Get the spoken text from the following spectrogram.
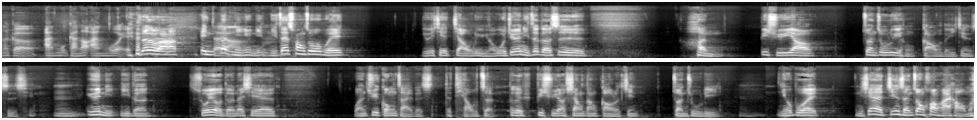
那个安感到安慰。真的吗？哎，那你你你在创作为？有一些焦虑啊，我觉得你这个是很必须要专注力很高的一件事情，嗯，因为你你的所有的那些玩具公仔的的调整，那个必须要相当高的精专注力，嗯，你会不会？你现在精神状况还好吗？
